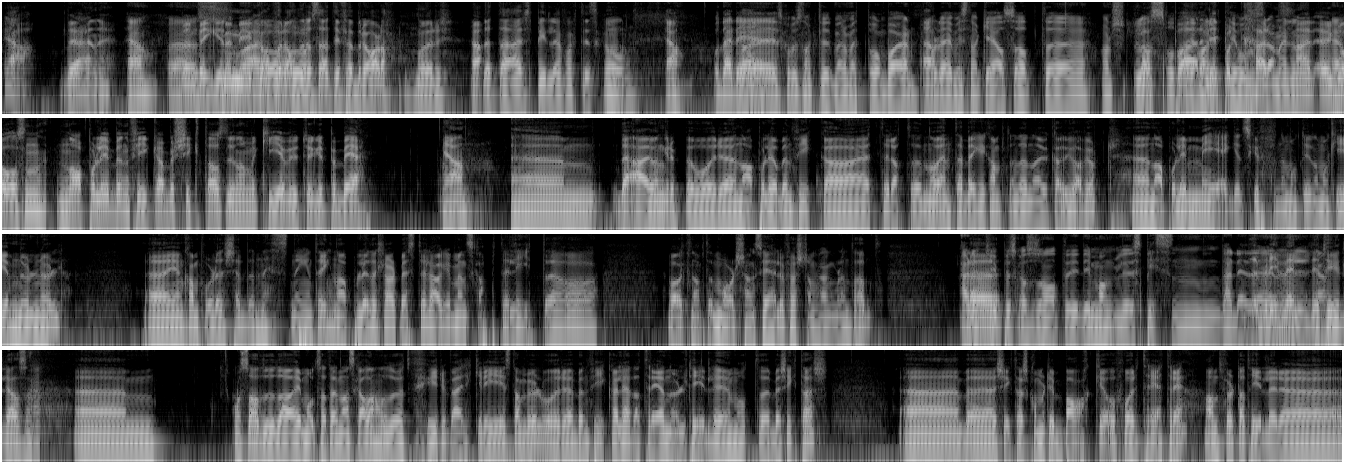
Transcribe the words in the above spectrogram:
Ja, det er jeg enig i. Ja, Men begge Men mye kan forandre seg til februar, da. Når Ja. dette her spillet faktisk skal Og det er det Bayern. skal vi snakke litt mer om etterpå, om Bayern. Ja. For det mistenker jeg også at uh, La oss spære litt på karamellen her. Eh, Ja. Napoli, Benfica, Besjiktas, Dynamo Kiev utgjør gruppe B. Ja. Um, det er jo en gruppe hvor eh, Napoli og Benfica etter at Nå endte begge kampene denne uka uavgjort. Uh, Napoli meget skuffende mot Dynamo Kiev, 0-0. Uh, I en kamp hvor det skjedde nesten ingenting. Napoli det klart beste laget, men skapte lite. Og var knapt en målsjanse i hele første omgang, blant annet. Er det Eh, typisk altså sånn at de, de mangler spissen? Det er det Det blir veldig ja. tydelig, altså. Ehm, og så hadde du da i motsatt ende av skalaen hadde du et fyrverkeri i Istanbul, hvor Benfica leda 3-0 tidlig mot Besjiktas. Besiktas. Uh, Besiktas kommer tilbake og får 3-3, anført av tidligere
